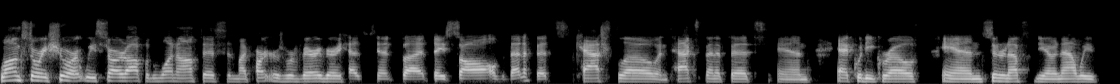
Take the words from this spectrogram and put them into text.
long story short, we started off with one office, and my partners were very, very hesitant, but they saw all the benefits cash flow and tax benefits and equity growth and soon enough you know now we've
